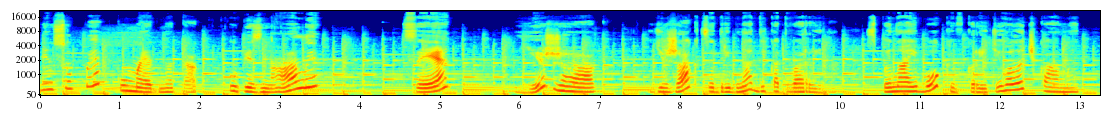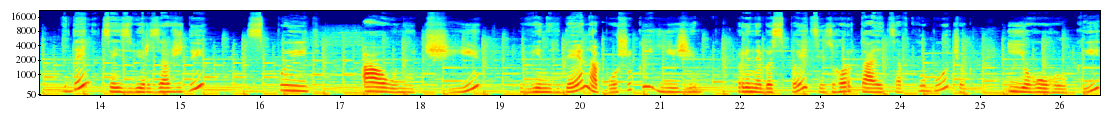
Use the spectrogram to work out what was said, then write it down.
Він супе кумедно так. Упізнали? Це їжак. Їжак це дрібна дика тварина. Спина і боки вкриті голочками. Вдень цей звір завжди спить, а уночі він йде на пошуки їжі. При небезпеці згортається в клубочок, і його голки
